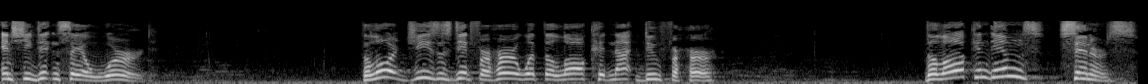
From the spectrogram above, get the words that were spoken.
and she didn't say a word. The Lord Jesus did for her what the law could not do for her. The law condemns sinners.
